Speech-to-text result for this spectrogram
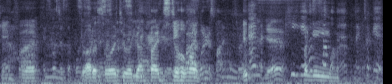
Game five. It's supposed brought a sword to a gunfight and still won. winners finals, right? It, And Yeah. he gave The us game. a supplement, and I took it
